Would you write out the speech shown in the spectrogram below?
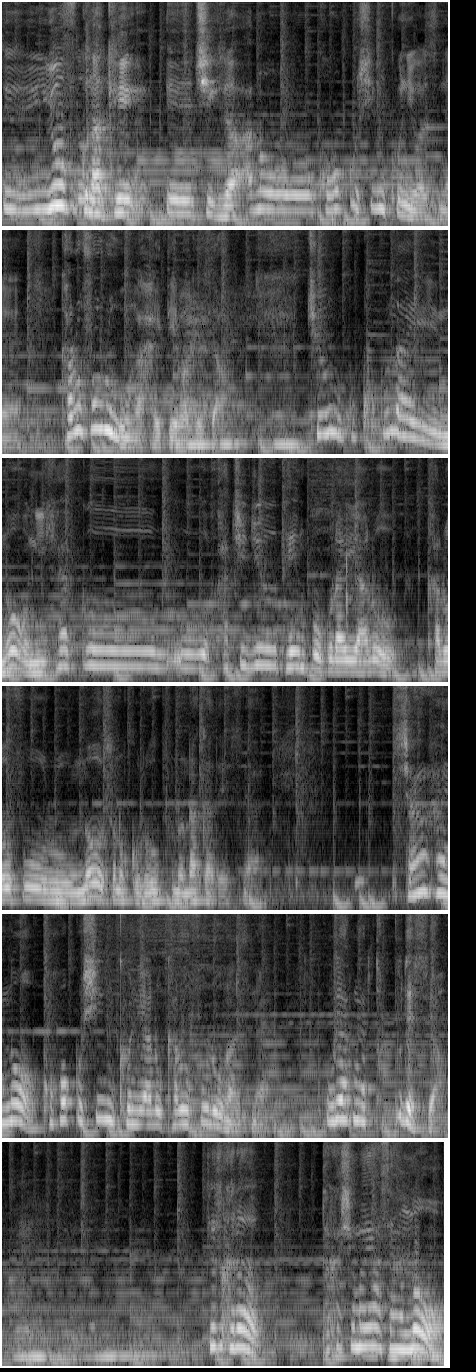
裕福な地域で、あの湖北新区にはですね、カルフォルが入っているわけですよ。中国国内の280店舗ぐらいあるカルフールのそのグループの中でですね上海の湖北新区にあるカルフールがですね売り上げがトップですよ、ですから高島屋さんの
